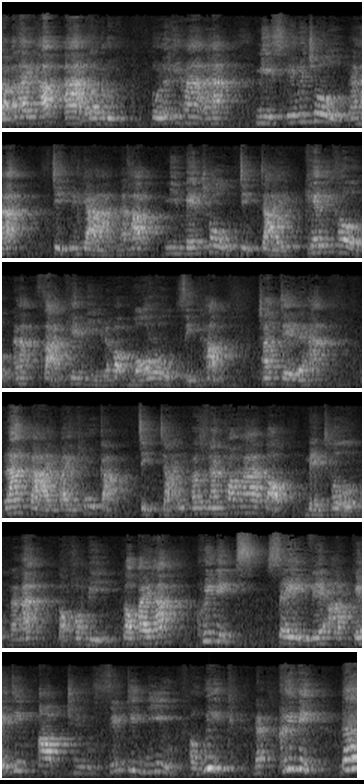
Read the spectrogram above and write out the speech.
กับอะไรครับอ่าเดี๋ยวเรามาดูตัวเลือกที่ 5 นะฮะ มี spiritual นะฮะจิตวิญญาณนะครับ มี mental จิตใจ chemical นะฮะสารเคมีแล้วก็ moral ศีลธรรมชัดเจนเลยฮะ ร่างกายไปคู่กับจิตใจ เพราะฉะนั้นข้อ 5 ตอบ mental นะฮะ ตอบข้อ B ต่อไปครับ clinics say they are getting up to 50 new a week นะคลินิกได้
